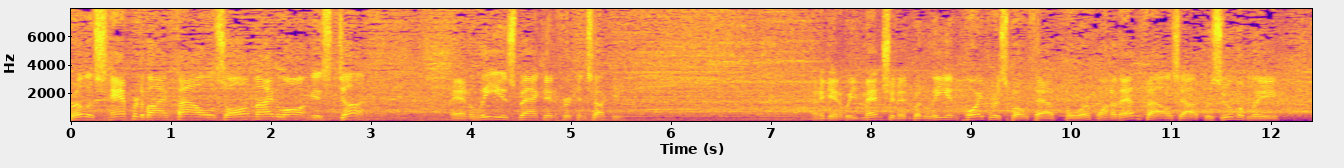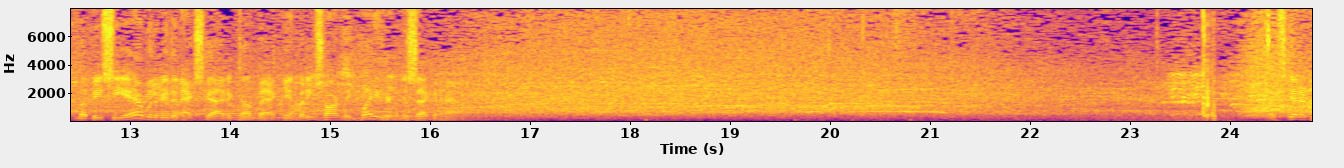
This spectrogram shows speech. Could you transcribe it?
Willis hampered by fouls all night long is done. And Lee is back in for Kentucky. And again, we've mentioned it, but Lee and Poythress both have four. If one of them fouls out, presumably Labissiere would be the next guy to come back in, but he's hardly played here in the second half. Let's get an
